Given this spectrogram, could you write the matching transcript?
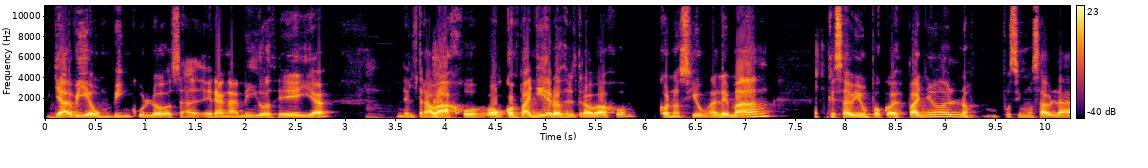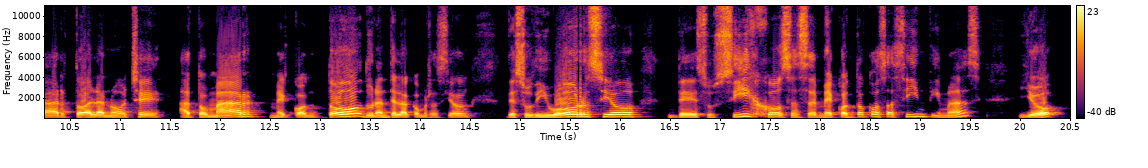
ya había un vínculo, o sea, eran amigos de ella, del trabajo, o compañeros del trabajo. Conocí un alemán que sabía un poco de español, nos pusimos a hablar toda la noche, a tomar, me contó durante la conversación de su divorcio, de sus hijos, me contó cosas íntimas. Yo,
